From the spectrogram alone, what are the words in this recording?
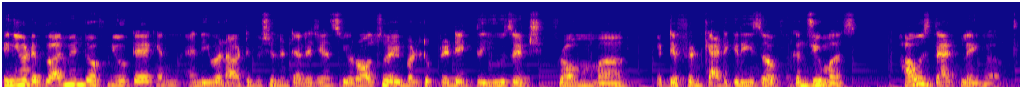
in your deployment of new tech and, and even artificial intelligence, you're also able to predict the usage from uh, different categories of consumers. How is that playing out?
